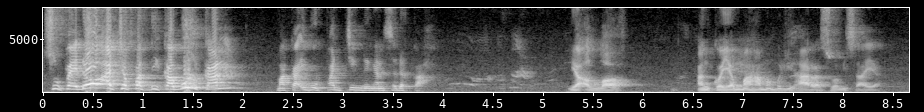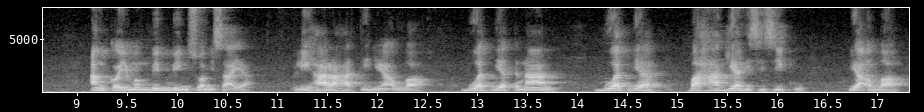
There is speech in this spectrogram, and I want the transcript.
Supaya doa cepat dikabulkan, maka ibu pancing dengan sedekah. Ya Allah, engkau yang maha memelihara suami saya. Engkau yang membimbing suami saya. Pelihara hatinya ya Allah. Buat dia tenang. Buat dia bahagia di sisiku. Ya Allah,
